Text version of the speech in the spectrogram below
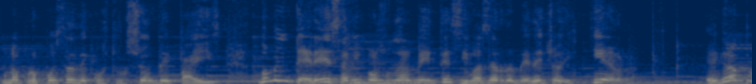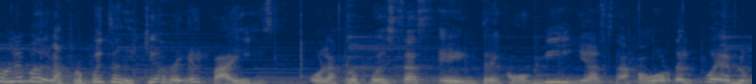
una propuesta de construcción de país. No me interesa a mí personalmente si va a ser de derecha o de izquierda. El gran problema de las propuestas de izquierda en el país, o las propuestas entre comillas a favor del pueblo,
